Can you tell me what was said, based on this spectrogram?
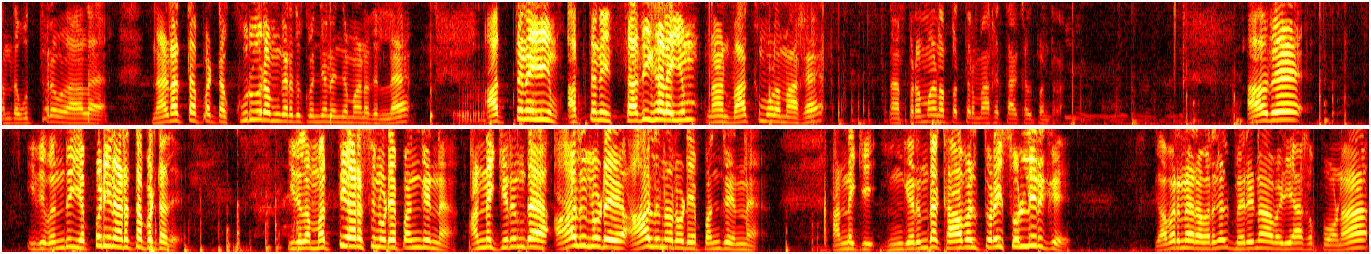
அந்த உத்தரவால் நடத்தப்பட்ட குரூரம்ங்கிறது கொஞ்சம் நெஞ்சமானதில்லை. அத்தனையும் அத்தனை சதிகளையும் நான் வாக்குமூலமாக நான் பிரமாண பத்திரமாக தாக்கல் பண்ணுறேன் அதாவது இது வந்து எப்படி நடத்தப்பட்டது? இதில் மத்திய அரசினுடைய பங்கு என்ன? அன்னைக்கு இருந்த ஆளுநருடைய ஆளுநருடைய பங்கு என்ன? அன்னைக்கு இங்கே இருந்த காவல்துறை சொல்லியிருக்கு கவர்னர் அவர்கள் மெரினா வழியாக போனால்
